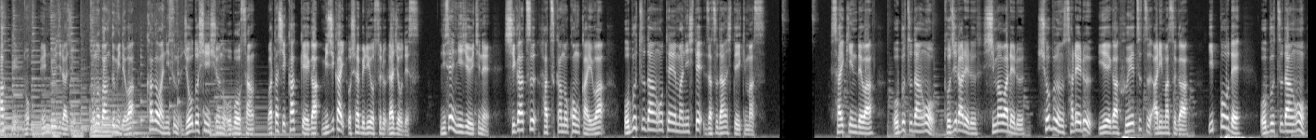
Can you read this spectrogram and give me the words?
各県の遠慮寺ラジオ。この番組では香川に住む浄土真宗のお坊さん私各慶が短いおしゃべりをするラジオです。2021年4月20日の今回はお仏壇をテーマにして雑談していきます。最近ではお仏壇を閉じられる、しまわれる、処分される家が増えつつありますが、一方でお仏壇を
